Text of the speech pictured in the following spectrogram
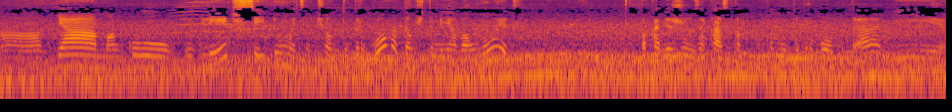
А, я могу увлечься и думать о чем-то другом, о том, что меня волнует, пока вяжу заказ кому-то другому, да, и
